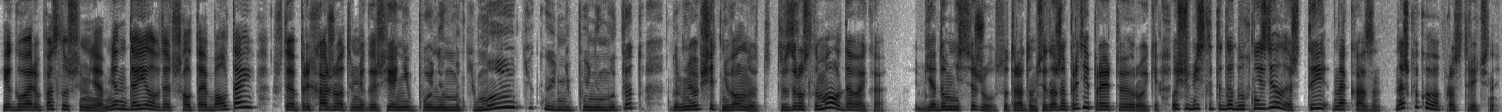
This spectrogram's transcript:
Я говорю, послушай меня, мне надоело вот этот шалтай-болтай, что я прихожу, а ты мне говоришь, я не понял математику, я не понял вот это. говорю, меня вообще это не волнует. Ты взрослый мало, давай-ка. Я дома не сижу с утра до ночи. Я должна прийти и проверить твои уроки. В общем, если ты до двух не сделаешь, ты наказан. Знаешь, какой вопрос встречный?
